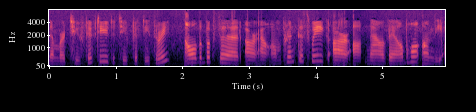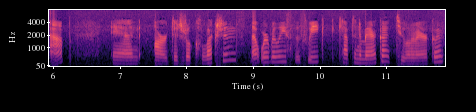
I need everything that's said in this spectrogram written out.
number 250 to 253. All the books that are out on print this week are now available on the app. And our digital collections that were released this week Captain America, Two Americas,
